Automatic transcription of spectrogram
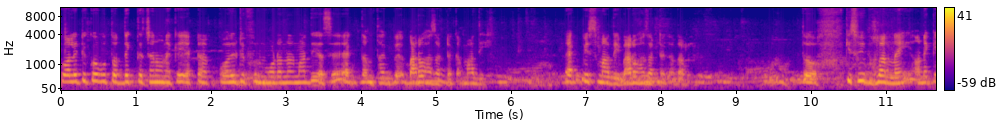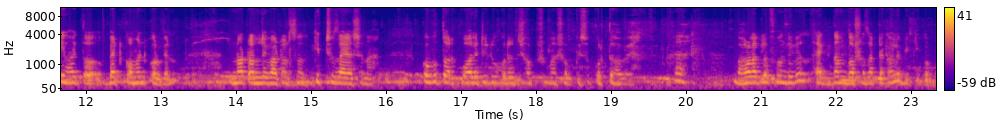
কোয়ালিটি কবুতর দেখতে চান অনেকেই, একটা কোয়ালিটি ফুল মডার্নার মাদি আছে, একদম থাকবে বারো হাজার টাকা মাদি। এক পিস মাদি, বারো হাজার টাকা দাম। তো কিছুই বলার নাই, অনেকেই হয়তো ব্যাড কমেন্ট করবেন। নট অনলি বাট অলসো কিচ্ছু যায় আসে না। কবুতর কোয়ালিটির উপরে সব সময় সব কিছু করতে হবে। হ্যাঁ ভালো লাগলে ফোন দিবেন, একদম দশ হাজার টাকা হলে বিক্রি করব।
